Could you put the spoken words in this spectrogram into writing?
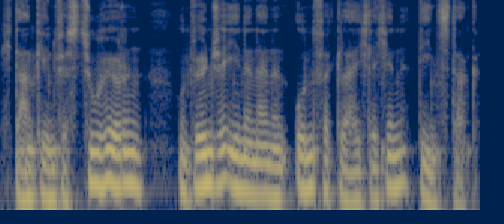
Ich danke Ihnen fürs Zuhören und wünsche Ihnen einen unvergleichlichen Dienstag.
